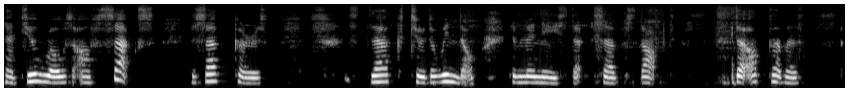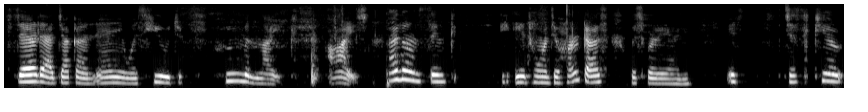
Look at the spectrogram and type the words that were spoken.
had two rows of sucks. The suckers stuck to the window. The minisub stopped. The octopus stared at Jack and Annie with huge, human-like eyes. I don't think it wants to hurt us, whispered Annie. It's just cur-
